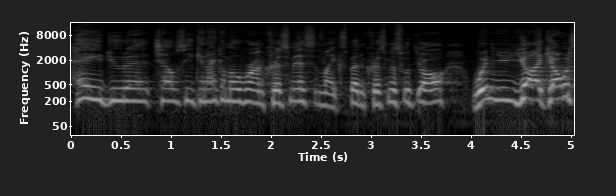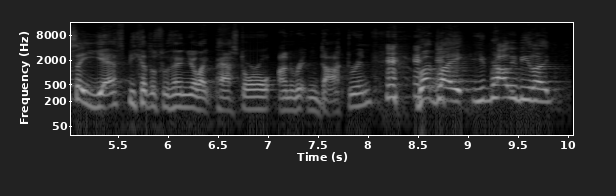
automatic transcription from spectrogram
"Hey, Judah, Chelsea, can I come over on Christmas and like spend Christmas with y'all?" Wouldn't you? Y'all like y'all would say yes because it's within your like pastoral unwritten doctrine, but like you'd probably be like, "Mm."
